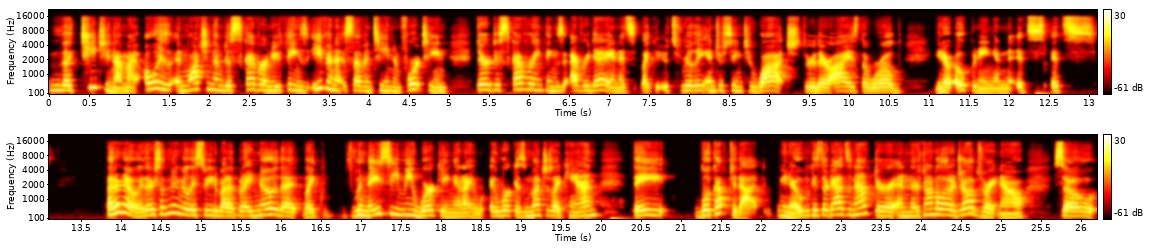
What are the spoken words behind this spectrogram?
like teaching them. I always and watching them discover new things. Even at 17 and 14, they're discovering things every day, and it's like it's really interesting to watch through their eyes the world, you know, opening. And it's it's I don't know. There's something really sweet about it, but I know that like when they see me working and I, I work as much as I can, they look up to that, you know, because their dad's an actor and there's not a lot of jobs right now. So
